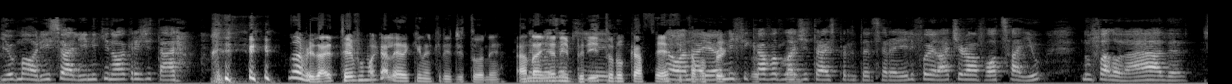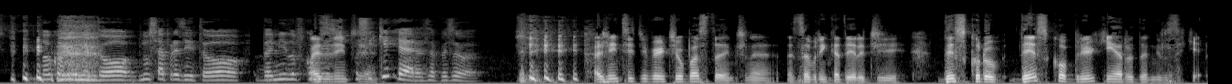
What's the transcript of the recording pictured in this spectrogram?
E o Maurício e a Aline que não acreditaram. Na verdade, teve uma galera que não acreditou, né? A Não, Nayane é que- Brito no café Não, a Nayane ficava do lado de trás perguntando se era ele, foi lá, tirou a foto, saiu, não falou nada, não cumprimentou, não se apresentou. O Danilo ficou Mas meio a gente- tipo assim, quem era essa pessoa? a gente se divertiu bastante, né? Nessa brincadeira de descobrir quem era o Danilo Siqueira.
